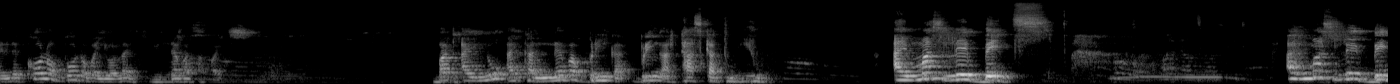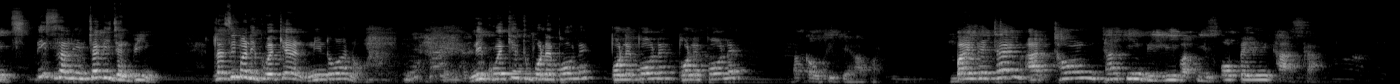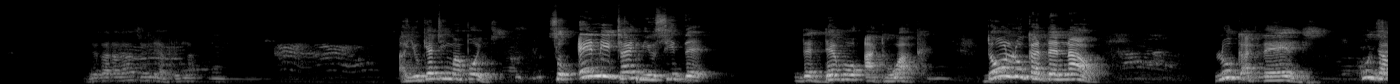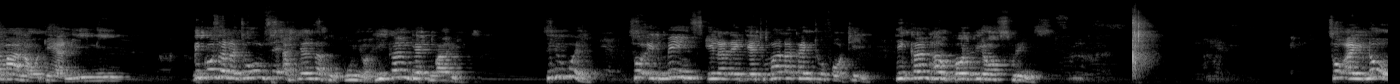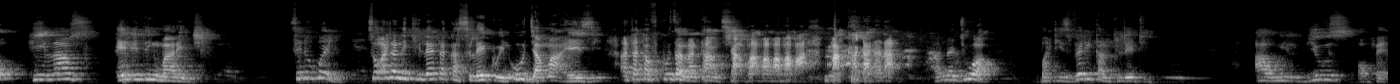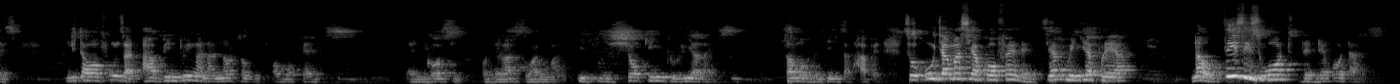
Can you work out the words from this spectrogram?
and the call of God over your life will never suffice. But I know I can never bring a, bring a tasker to you. I must lay baits. I must lay baits. This is an intelligent being. Lazima nikuwekea nindoano. Nikuwekee tu polepole, polepole, polepole mpaka ufike hapa. By the time a tongue-talking believer is opening tasker. Are you getting my point? So anytime you see the the devil at work, don't look at the now. Look at the end. Huyu jamaa anaotea nini? Because anajua mse akianza kukunywa, he can't get married. Ni kweli? So it means in a negate Malachi 2:14, he can't have godly offspring. So I know he loves anything marriage. Si ni kweli? So hata nikileta Kasley queen, huyu jamaa hezi, atakafukuza na tongue, sha ba ba ba ba, ba. Anajua, but he's very calculating. I will use offense. Nitawafunza, I've been doing an anatomy of offense and gossip for the last one month. It is shocking to realize some of the things that happen. So huyu jamaa si ako offended, si akuingia prayer. Now, this is what the devil does.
